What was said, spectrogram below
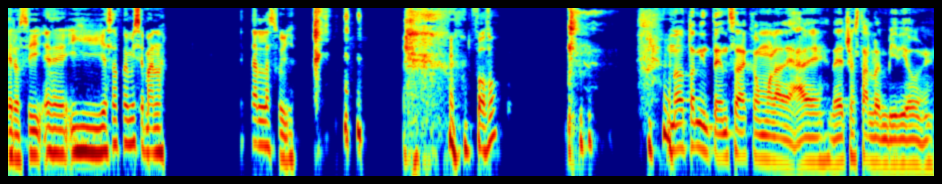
Pero sí, eh, y esa fue mi semana. ¿Qué tal la suya? Fofo. No tan intensa como la de Ave. De hecho, hasta lo envidio. güey.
